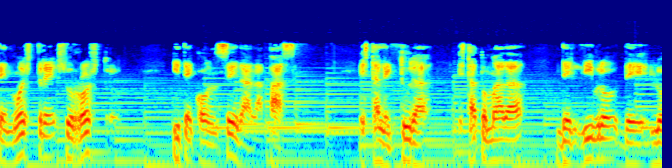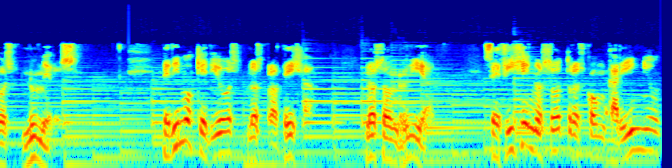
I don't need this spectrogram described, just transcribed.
te muestre su rostro y te conceda la paz. Esta lectura está tomada del libro de los números. Pedimos que Dios nos proteja, nos sonría, se fije en nosotros con cariño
